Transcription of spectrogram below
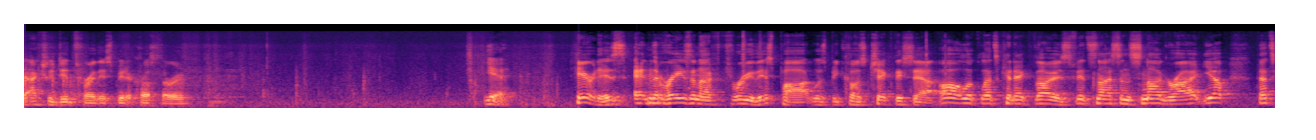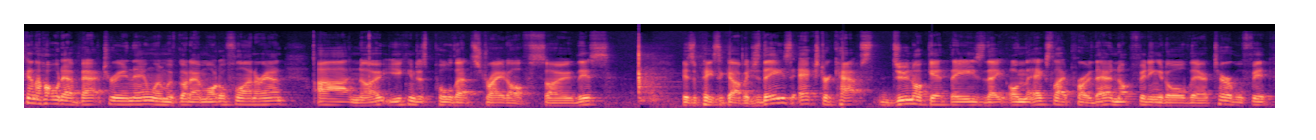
actually did throw this bit across the room. Yeah, here it is. And the reason I threw this part was because check this out. Oh, look, let's connect those. Fits nice and snug, right? Yep, that's gonna hold our battery in there when we've got our model flying around. Uh, no, you can just pull that straight off. So this is a piece of garbage. These extra caps, do not get these. They On the X-Lite Pro, they are not fitting at all. They're a terrible fit.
